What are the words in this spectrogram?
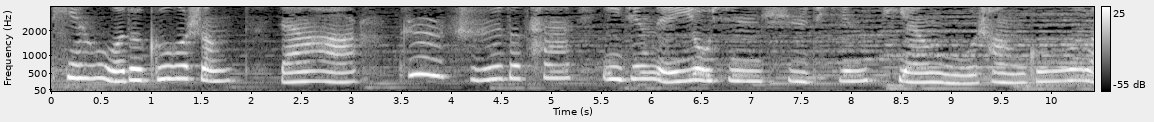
天鹅的歌声，然而这时的他已经没有兴趣听天鹅唱歌了。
